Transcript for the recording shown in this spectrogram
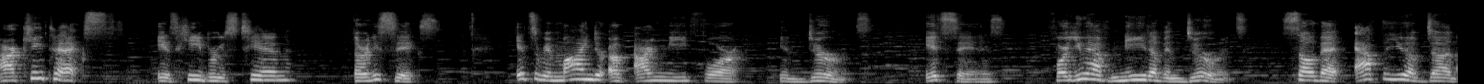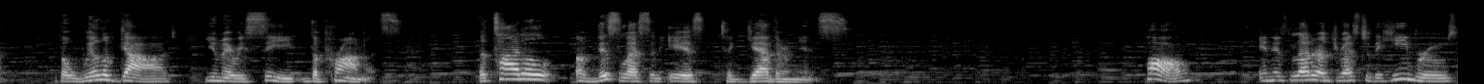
Our key text is Hebrews 10 36. It's a reminder of our need for endurance. It says, For you have need of endurance, so that after you have done the will of God, you may receive the promise. The title of this lesson is Togetherness. Paul, in his letter addressed to the Hebrews,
